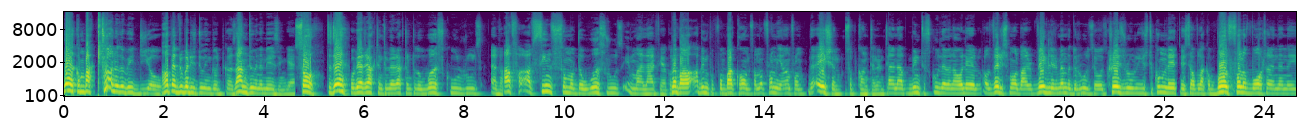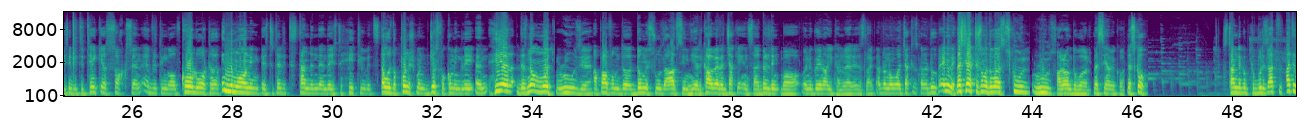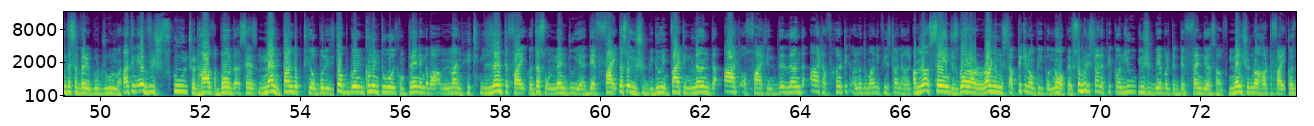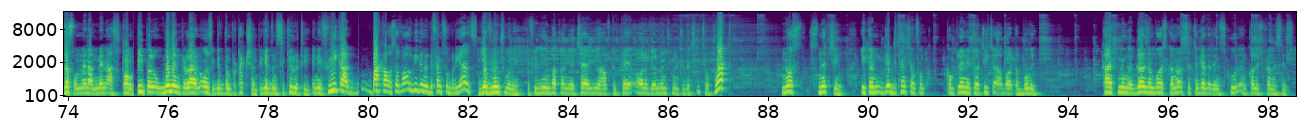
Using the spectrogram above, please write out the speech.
welcome back to another video. I hope everybody's doing good because I'm doing amazing, yeah. So today we are reacting to are reacting to the worst school rules ever. I've I've seen some of the worst rules in my life here. Remember, I've been from back home, so I'm not from here. I'm from the Asian subcontinent, and I've been to school there when I was little. I was very small, but I vaguely remember the rules. There was crazy rule. You used to come late. They used to have like a bowl full of water, and then they used to take your socks and everything off. Cold water in the morning. They used to tell you to stand in there, and they used to hit you. With that was the punishment just for coming late. And here, there's not much rules here apart from the dumbest rule that I've seen here. You can't wear a jacket inside inside building but when you're going out you can wear it. It's like I don't know what jacket is gonna do. But anyway let's react to some of the worst school rules around the world. Let's see how it goes. Let's go standing up to bullies. I, th I think that's a very good rule, man. I think every school should have a board that says, men, stand up to your bullies. Stop going, coming towards, complaining about a man hitting you. Learn to fight, because that's what men do, yeah. They fight. That's what you should be doing. Fighting. Learn the art of fighting. They learn the art of hurting another man if he's trying to hurt. I'm not saying just go around randomly start picking on people. No. If somebody's trying to pick on you, you should be able to defend yourself. Men should know how to fight, because that's what men are. Men are strong. People, women rely on us to give them protection to give them security. And if we can't back ourselves, how are we going to defend somebody else? Give lunch money. If you lean back on your chair, you have to pay all of your lunch money to the teacher. What? No snitching. You can get detention for complaining to a teacher about a bully. Can't mingle. Girls and boys cannot sit together in school and college premises.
